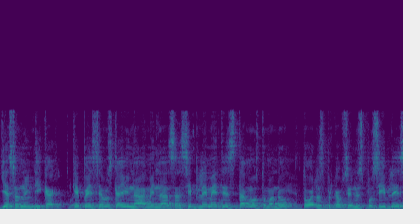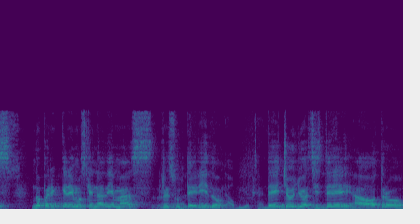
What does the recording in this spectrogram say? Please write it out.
Y eso no indica que pensemos que hay una amenaza, simplemente estamos tomando todas las precauciones posibles. No queremos que nadie más resulte herido. De hecho, yo asistiré a otro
